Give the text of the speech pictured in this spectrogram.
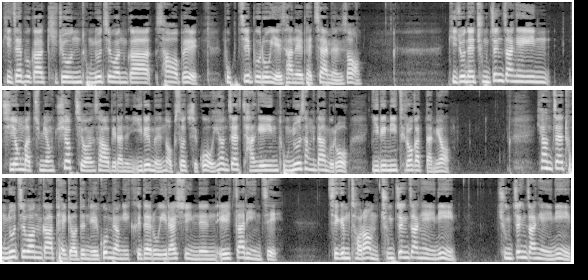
기재부가 기존 동료 지원가 사업을 복지부로 예산을 배치하면서 기존의 중증장애인 지역 맞춤형 취업 지원 사업이라는 이름은 없어지고 현재 장애인 동료 상담으로 이름이 들어갔다며 현재 동료 지원가 187명이 그대로 일할 수 있는 일자리인지 지금처럼 중증장애인이 중증장애인이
